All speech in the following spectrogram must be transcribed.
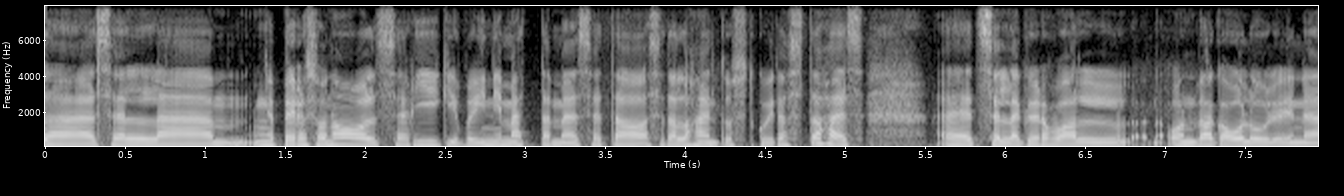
äh, selle personaalse riigi või nimetame seda, seda lahendust kuidas tahes, et selle kõrval on väga oluline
